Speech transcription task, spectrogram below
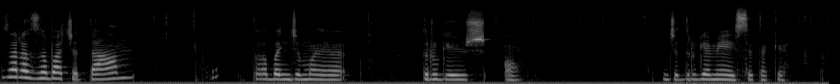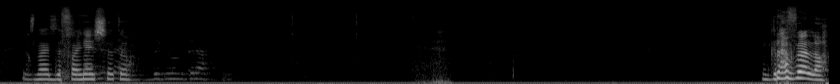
Zaraz zobaczę tam. To będzie moje drugie już. O. Będzie drugie miejsce takie. Jak znajdę fajniejsze, fajny to. Wygląd grafu. Gravela.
